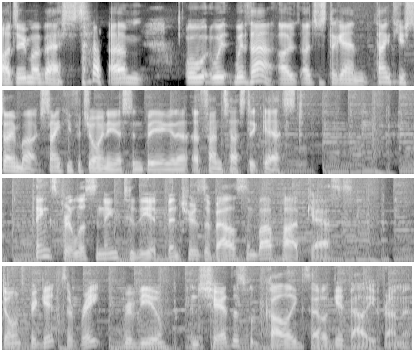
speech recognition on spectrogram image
I'll do my best. Um, well, with, with that, I, I, just again thank you so much. Thank you for joining us and being a, a fantastic guest. Thanks for listening to the Adventures of Alice and Bob podcast. Don't forget to rate, review, and share this with colleagues that'll get value from it.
